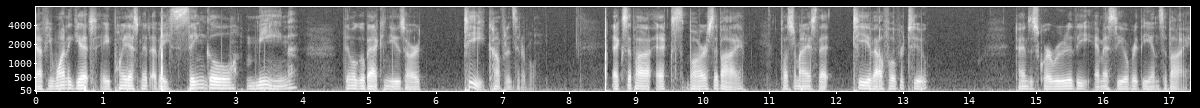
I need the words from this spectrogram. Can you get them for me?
Now, if you want to get a point estimate of a single mean, then we'll go back and use our t confidence interval. x, sub I, x bar sub i plus or minus that t of alpha over 2 times the square root of the MSE over the n sub i.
